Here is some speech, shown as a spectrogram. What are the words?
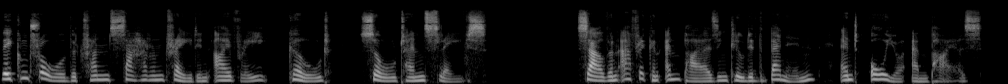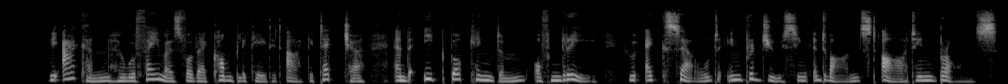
They controlled the trans-Saharan trade in ivory, gold, salt and slaves. Southern African empires included the Benin and Oyo empires. The Akan, who were famous for their complicated architecture, and the Igbo kingdom of Nri, who excelled in producing advanced art in bronze.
